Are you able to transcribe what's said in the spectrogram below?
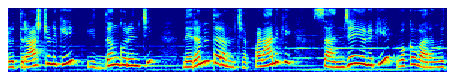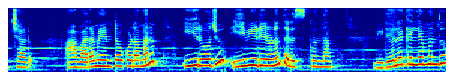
ధృతరాష్ట్రునికి యుద్ధం గురించి నిరంతరం చెప్పడానికి సంజయునికి ఒక వరం ఇచ్చాడు. ఆ వరం ఏంటో కూడా మనం ఈరోజు ఈ వీడియోలో తెలుసుకుందాం. వీడియోలోకి వెళ్ళే ముందు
